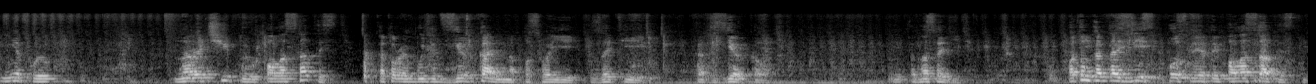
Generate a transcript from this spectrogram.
некую нарочитую полосатость, которая будет зеркально по своей затее, как зеркало, насадить. Потом, когда здесь после этой полосатости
